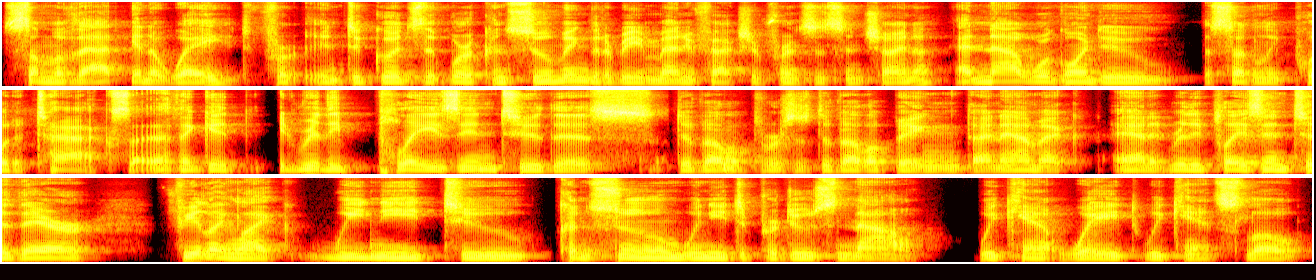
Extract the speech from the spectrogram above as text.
some of that in a way for into goods that we're consuming that are being manufactured, for instance, in China. And now we're going to suddenly put a tax. I think it, it really plays into this developed versus developing dynamic. And it really plays into their feeling like we need to consume, we need to produce now we can't wait, we can't slow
